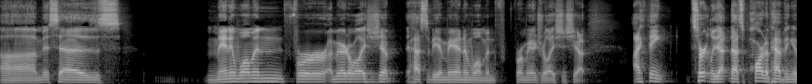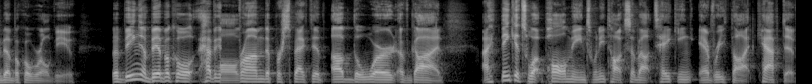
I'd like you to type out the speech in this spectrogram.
Um, it says, man and woman for a marital relationship, it has to be a man and woman for a marriage relationship. I think certainly that that's part of having a biblical worldview. But being a biblical, having from the perspective of the Word of God, I think it's what Paul means when he talks about taking every thought captive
